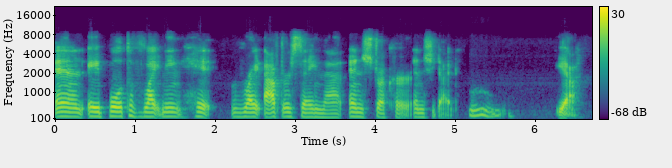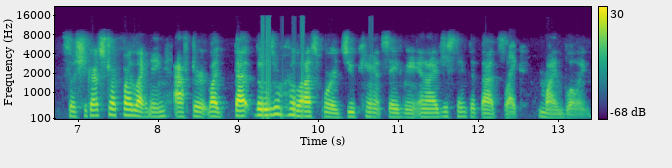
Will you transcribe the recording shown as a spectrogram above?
and a bolt of lightning hit right after saying that and struck her and she died Ooh. yeah so she got struck by lightning after like that those were her last words you can't save me and i just think that that's like mind-blowing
